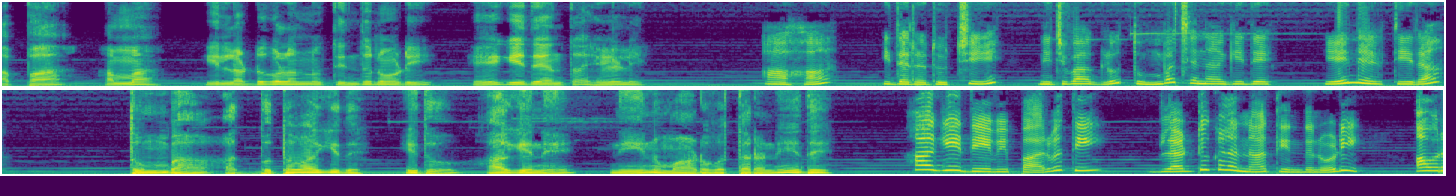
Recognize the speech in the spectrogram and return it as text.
ಅಪ್ಪ ಅಮ್ಮ ಈ ಲಡ್ಡುಗಳನ್ನು ತಿಂದು ನೋಡಿ ಹೇಗಿದೆ ಅಂತ ಹೇಳಿ. ಆಹಾ ಇದರ ರುಚಿ ನಿಜವಾಗ್ಲೂ ತುಂಬಾ ಚೆನ್ನಾಗಿದೆ. ಏನ್ ಹೇಳ್ತೀರಾ? ತುಂಬಾ ಅದ್ಭುತವಾಗಿದೆ. ಇದು ಹಾಗೇನೆ ನೀನು ಮಾಡುವ ತರನೇ ಇದೆ. ಹಾಗೆ ದೇವಿ ಪಾರ್ವತಿ ಲಡ್ಡುಗಳನ್ನ ತಿಂದು ನೋಡಿ ಅವರ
